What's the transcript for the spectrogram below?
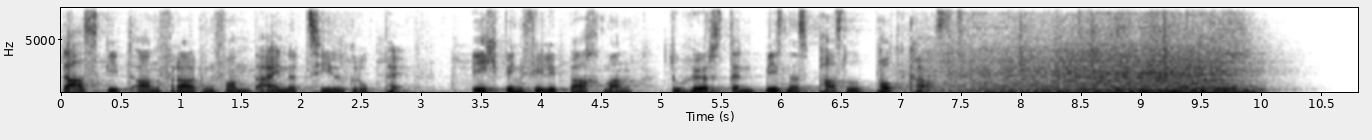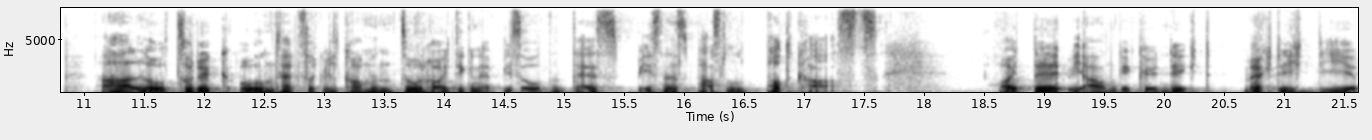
das gibt Anfragen von deiner Zielgruppe. Ich bin Philipp Bachmann, du hörst den Business Puzzle Podcast. Hallo zurück und herzlich willkommen zur heutigen Episode des Business Puzzle Podcasts. Heute, wie angekündigt, möchte ich dir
